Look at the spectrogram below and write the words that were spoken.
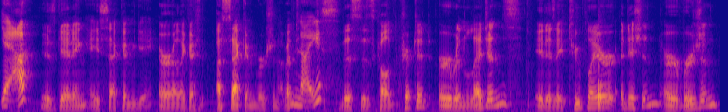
Yeah. is getting a second game, or like a, a second version of it. Nice. This is called Cryptid Urban Legends. It is a two player edition or version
